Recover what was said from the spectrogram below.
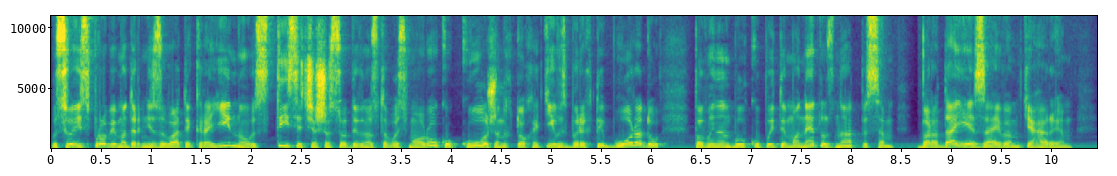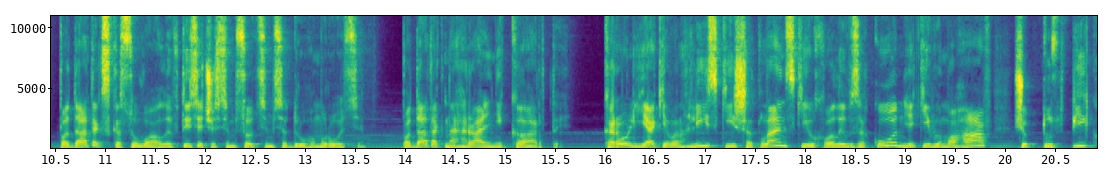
У своїй спробі модернізувати країну з 1698 року кожен, хто хотів зберегти бороду, повинен був купити монету з надписом Борода є зайвим тягарем. Податок скасували в 1772 році. Податок на гральні карти. Король Яків Англійський і Шотландський ухвалив закон, який вимагав, щоб туз-пік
